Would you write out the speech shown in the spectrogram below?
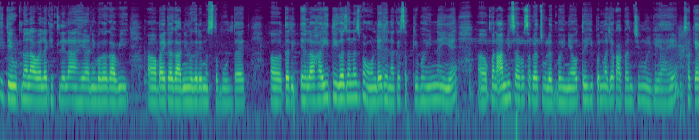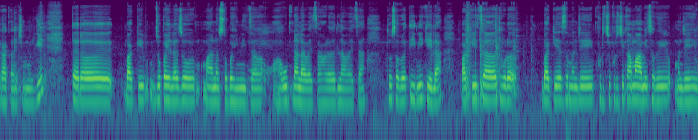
इथे उठणं लावायला घेतलेला आहे. आणि बघा गावी बायका गाणी वगैरे मस्त बोलत आहेत तर ह्याला हाही तिघंजणच भावंड आहेत. ह्यांना काही सख्खी बहीण नाही आहे पण आम्ही सर्व सगळ्या चुलत बहिणी आहोत. तर ही पण माझ्या काकांची मुलगी आहे. सख्या काकांची मुलगी. तर बाकी जो पहिला जो मान असतो बहिणीचा उठणा लावायचा हळद लावायचा तो सगळं तिने केला. बाकीचा थोडं बाकी असं म्हणजे पुढची पुढची कामं आम्ही सगळी म्हणजे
